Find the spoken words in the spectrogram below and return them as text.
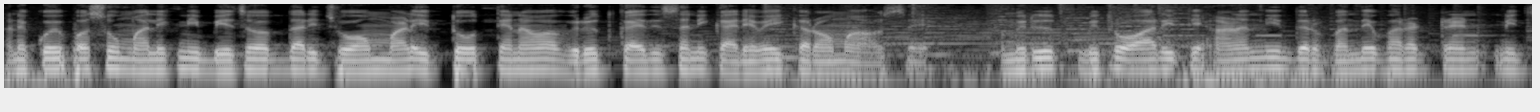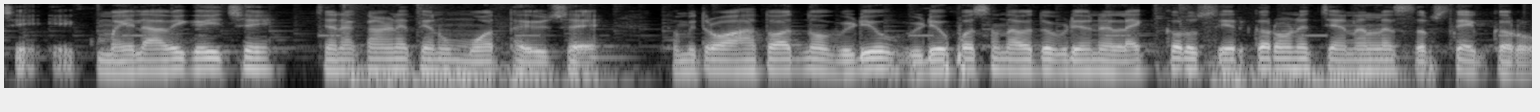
અને કોઈ પશુ માલિકની બેજવાબદારી જોવા મળી તો તેનામાં વિરુદ્ધ કાયદેસરની કાર્યવાહી કરવામાં આવશે. મિત્રો, આ રીતે આણંદની અંદર વંદે ભારત ટ્રેન નીચે એક મહિલા આવી ગઈ છે, જેના કારણે તેનું મોત થયું છે. તો મિત્રો, આ હતો આજનો વીડિયો. વીડિયો પસંદ આવે તો વિડીયોને લાઇક કરો, શેર કરો અને ચેનલને સબસ્ક્રાઈબ કરો.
